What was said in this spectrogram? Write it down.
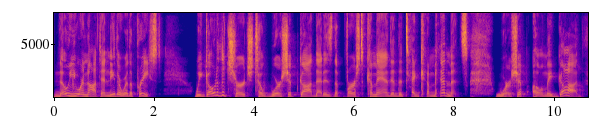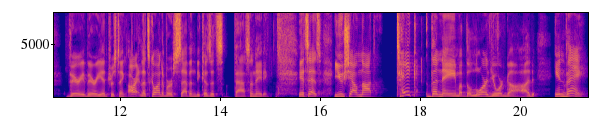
No, you are not, and neither were the priest. We go to the church to worship God. That is the first command in the Ten Commandments. Worship only God. Very, very interesting. All right, let's go on to verse 7 because it's fascinating. It says, You shall not take the name of the Lord your God in vain,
